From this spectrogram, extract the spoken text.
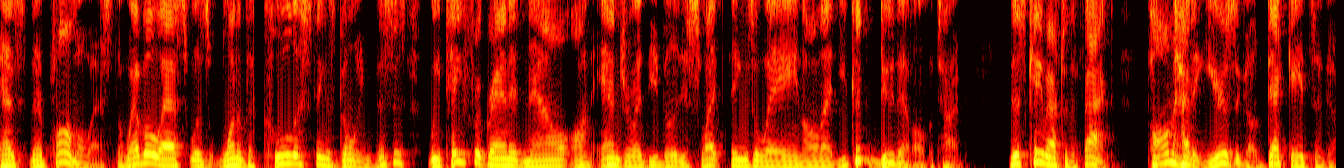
as their Palm OS. The Web OS was one of the coolest things going. This is we take for granted now on Android the ability to swipe things away and all that. You couldn't do that all the time. This came after the fact. Palm had it years ago, decades ago.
